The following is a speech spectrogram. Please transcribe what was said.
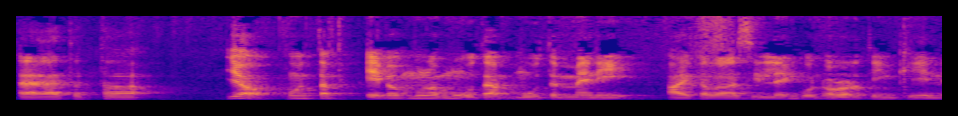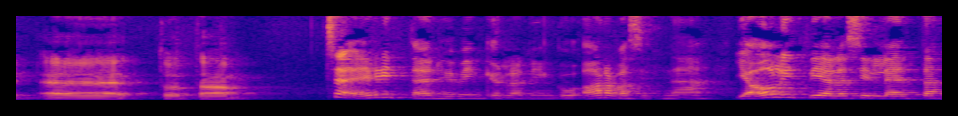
Ää, tota, joo, mutta eipä mulla muuta, muuten meni aika lailla silleen kuin odotinkin. Ää, tota, Sä erittäin hyvin kyllä niin kuin arvasit nämä. Ja olit vielä silleen, että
